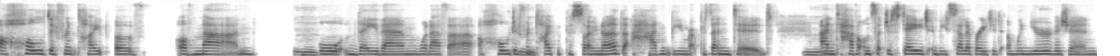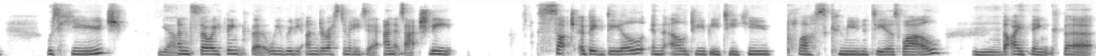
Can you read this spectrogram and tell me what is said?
a whole different type of of man Mhm. or they them whatever a whole different type of persona that hadn't been represented Mhm. and to have it on such a stage and be celebrated and win Eurovision was huge yeah. and so I think that we really underestimate it. And it's actually such a big deal in the LGBTQ plus community as well Mhm. that I think that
